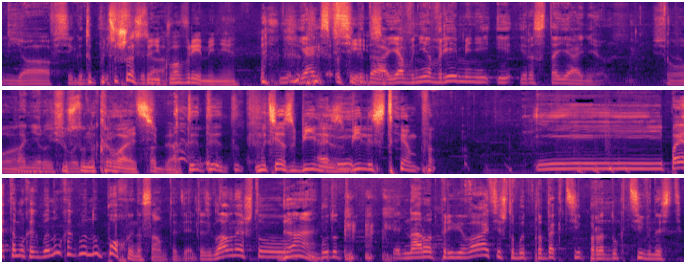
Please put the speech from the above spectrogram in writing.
Я всегда... Ты путешественник всегда. во времени. Я всегда, я вне времени и, и расстояния. Все. Планирую Чувство накрывает себя. Ты, ты- ты- мы тебя сбили, Э, сбили с темпа. И поэтому как бы, ну, как бы, ну, похуй на самом-то деле. То есть главное, что Да. будут народ прививать, и что будет продукти- продуктивность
